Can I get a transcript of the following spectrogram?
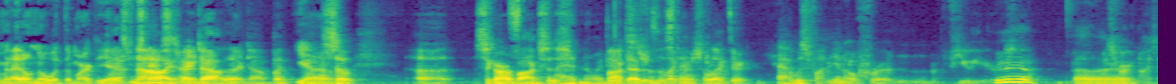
I mean, I don't know what the Yeah. marketplace for No, stamps I, is I right doubt. now. I but doubt. But yeah. Wow. So, uh, cigar stamp- boxes. I had no idea boxes that from the a stamp store. collector. Yeah, it was fun. You know, for a, a few years. Yeah. Oh, It was yeah. very nice.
